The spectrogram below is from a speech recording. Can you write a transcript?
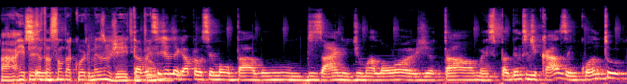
a representação da cor do mesmo jeito. Talvez então, seja legal pra você montar algum design de uma loja e tal, mas pra dentro de casa, enquanto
